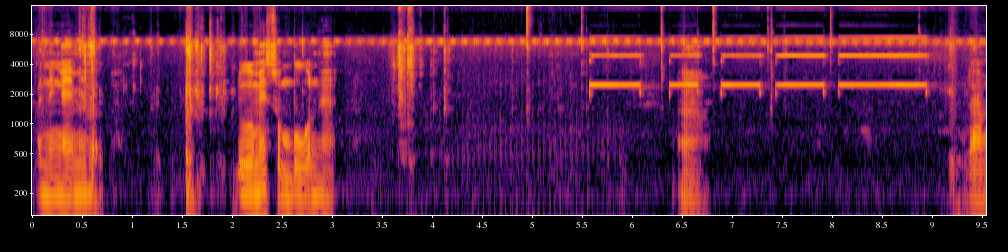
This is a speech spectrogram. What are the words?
เป็นยังไงไม่รู้ดูไม่สมบูรณ์นะอ่าดัง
